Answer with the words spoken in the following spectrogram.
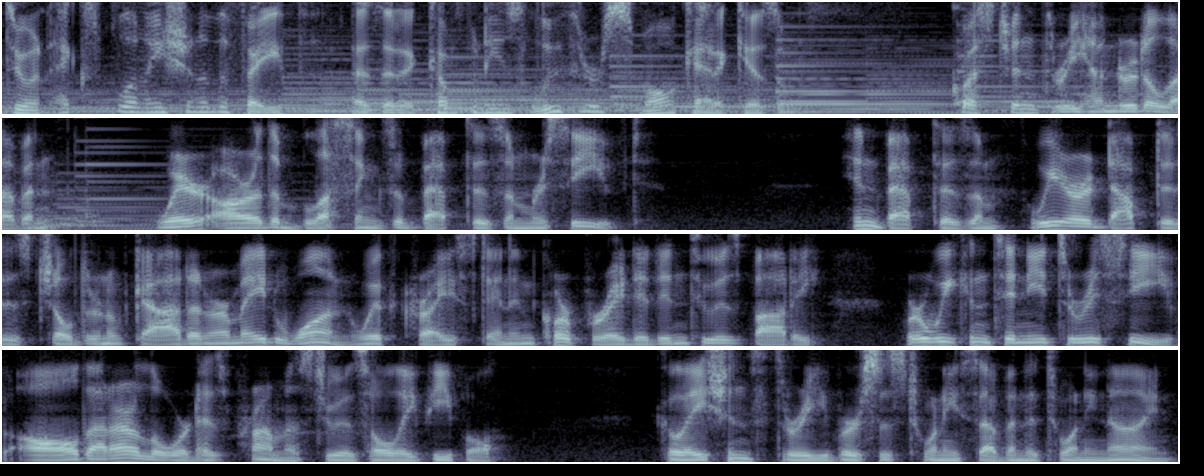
to an explanation of the faith as it accompanies Luther's Small Catechism. Question 311 Where are the blessings of baptism received? In baptism, we are adopted as children of God and are made one with Christ and incorporated into his body, where we continue to receive all that our Lord has promised to his holy people. Galatians 3 verses 27 to 29.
